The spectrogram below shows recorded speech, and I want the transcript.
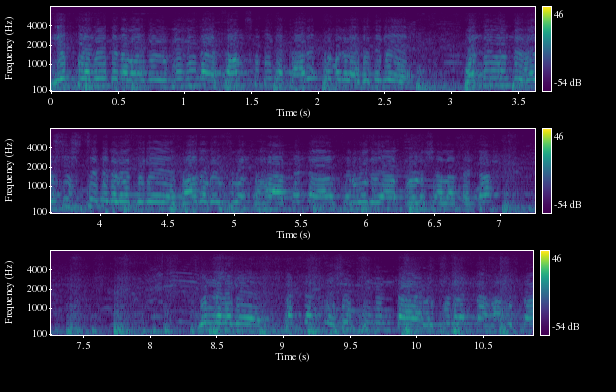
ನಿತ್ಯ ನೂತನವಾಗಿ ವಿವಿಧ ಸಾಂಸ್ಕೃತಿಕ ಕಾರ್ಯಕ್ರಮಗಳ ಜೊತೆಗೆ ಒಂದೇ ಒಂದು ವೈಶಿಷ್ಟ್ಯತೆಗಳೊಂದಿಗೆ ಭಾಗವಹಿಸುವಂತಹ ತಂಡ, ಸರ್ವೋದಯ ಪ್ರೌಢಶಾಲಾ ತಂಡ. ಹಿನ್ನೆಲೆಗೆ ತಕ್ಕಂತೆ ಶಿಸ್ತಿನಿಂದ ಹೆಚ್ಚುಗಳನ್ನು ಹಾಕುತ್ತಾ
